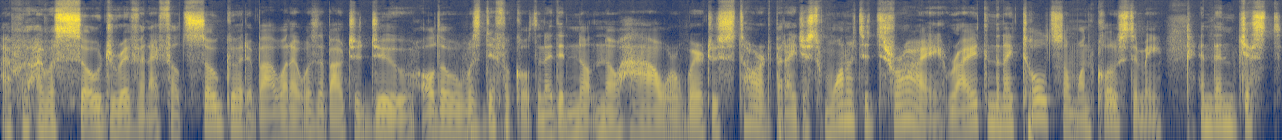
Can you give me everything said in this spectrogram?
I, I was so driven. I felt so good about what I was about to do, although it was difficult and I did not know how or where to start, but I just wanted to try, right? And then I told someone close to me, and then just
